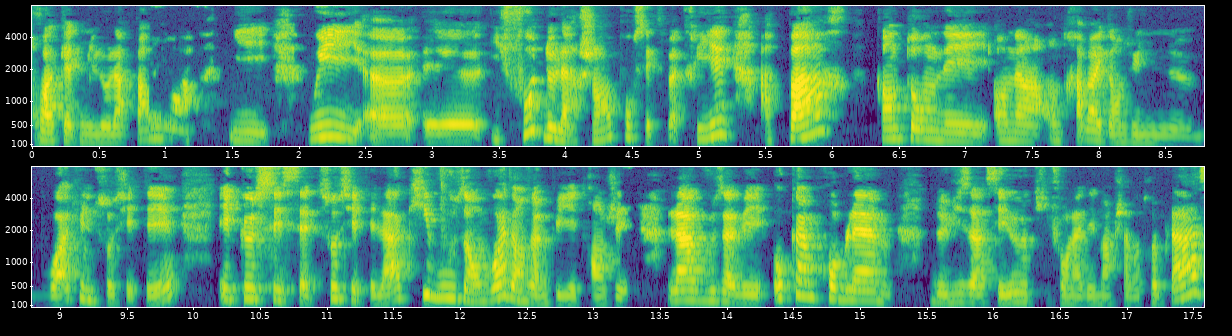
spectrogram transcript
3-4 000 dollars par mois. oui, euh, euh, il faut de l'argent pour s'expatrier, à part quand on, est, on, a, on travaille dans une boîte, une société, et que c'est cette société-là qui vous envoie dans un pays étranger. Là, vous n'avez aucun problème de visa, c'est eux qui font la démarche à votre place.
